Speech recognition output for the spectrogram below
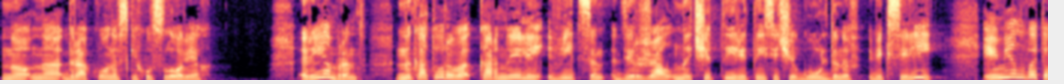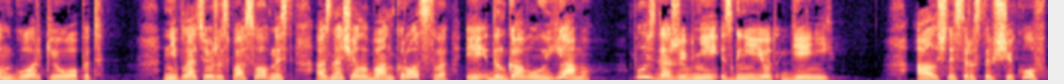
но на драконовских условиях. Рембрандт, на которого Корнелий Витцен держал на 4000 гульденов векселей, имел в этом горький опыт. Неплатежеспособность означала банкротство и долговую яму, пусть даже в ней сгниет гений. Алчность ростовщиков,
